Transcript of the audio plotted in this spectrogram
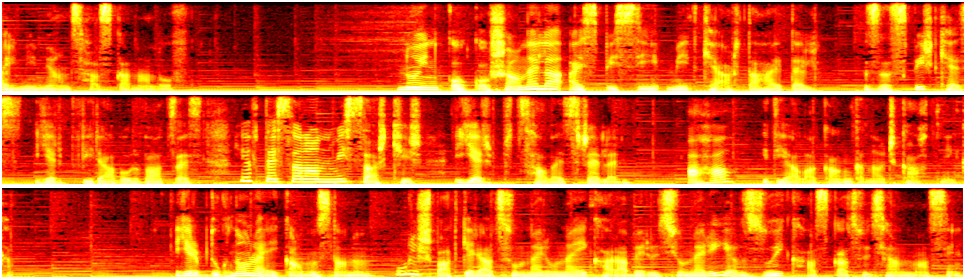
այլ միմյանց հասկանալով։ Նույն Կոկո Շանելը այսպիսի միտք է արտահայտել. Զսպիր քեզ, երբ վիրավորված ես, եւ տեսարան մի սարքիր, երբ ցավեցրել են։ Ահա իդեալական կնոջ գաղտնիքը։ Երբ դուք նոր եք ամուսնանում, ուրիշ պատկերացումներ ունեիք հարաբերությունների եւ զույգ հասկացության մասին։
